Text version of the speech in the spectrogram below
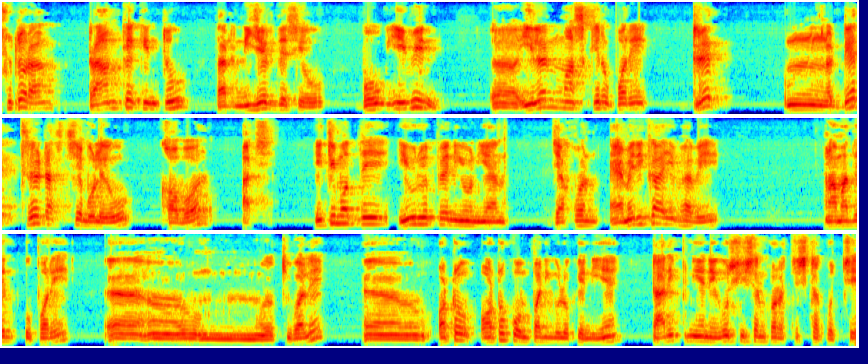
সুতরাং ট্রাম্পকে কিন্তু তার নিজের দেশেও বহু ইভিন ইলন মাস্কের উপরে ডেথ ডেথ থ্রেট আসছে বলেও খবর আছে। ইতিমধ্যে ইউরোপিয়ান ইউনিয়ন যখন আমেরিকা এইভাবে আমাদের উপরে কি বলে অটো অটো কোম্পানিগুলোকে নিয়ে টারিফ নিয়ে নেগোসিয়েশন করার চেষ্টা করছে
